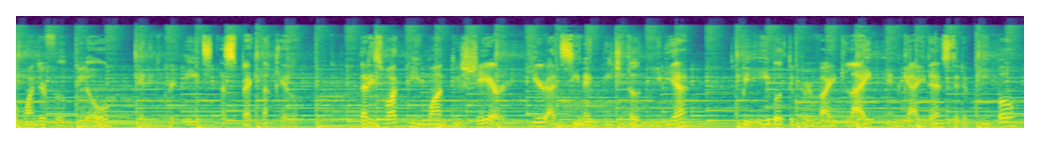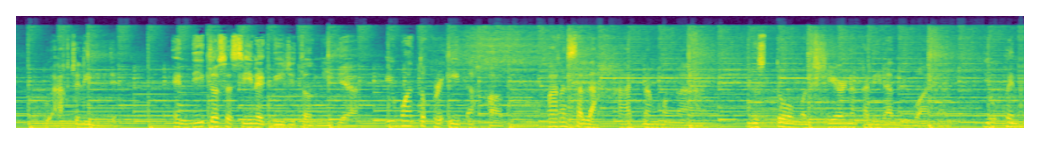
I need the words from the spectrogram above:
a wonderful glow and it creates a spectacle. That is what we want to share here at Sinag Digital Media to be able to provide light and guidance to the people who actually need it. And dito sa Sinag Digital Media, we want to create a hub para sa lahat ng mga gusto mag-share ng kanilang liwanag. You can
